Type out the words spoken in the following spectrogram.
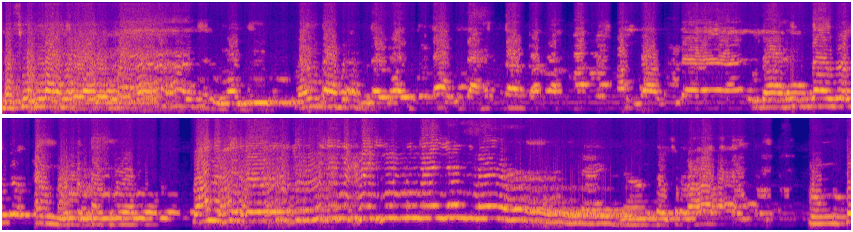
বিসমিল্লাহির রহমানির রহিম। লা ইলাহা ইল্লাল্লাহু লা ইলাহা ইল্লাল্লাহু আল্লাহু লা ইলাহা ইল্লাহুল হাইয়ুল কাইয়্যুম। ওয়া নাতিরু জুলুল হাইয়ুল কাইয়্যুম লা ইলাহা ইল্লা আনতা সুবহানাকা ইন্নী কুনতু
